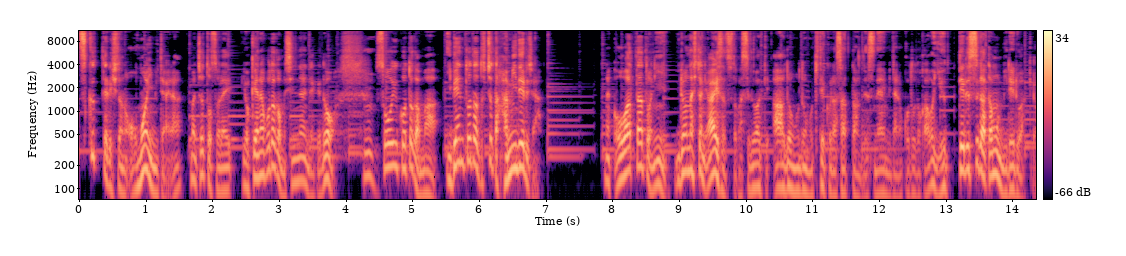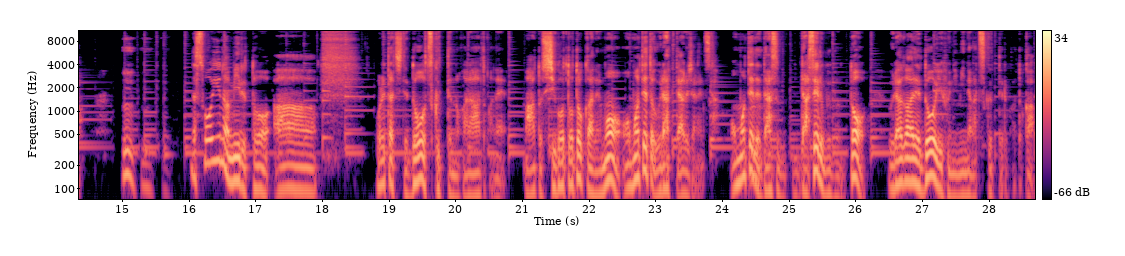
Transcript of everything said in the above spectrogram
作ってる人の思いみたいな、まあ、ちょっとそれ余計なことかもしれないんだけど、うん、そういうことがまあ、イベントだとちょっとはみ出るじゃん。なんか終わった後にいろんな人に挨拶とかするわけ。ああ、どうもどうも来てくださったんですね、みたいなこととかを言ってる姿も見れるわけよ。うん、うん、そういうのを見ると、ああ、俺たちってどう作ってんのかなとかね。まあ、あと仕事とかでも表と裏ってあるじゃないですか。表で出す、出せる部分と、裏側でどういうふうにみんなが作ってるかとか、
